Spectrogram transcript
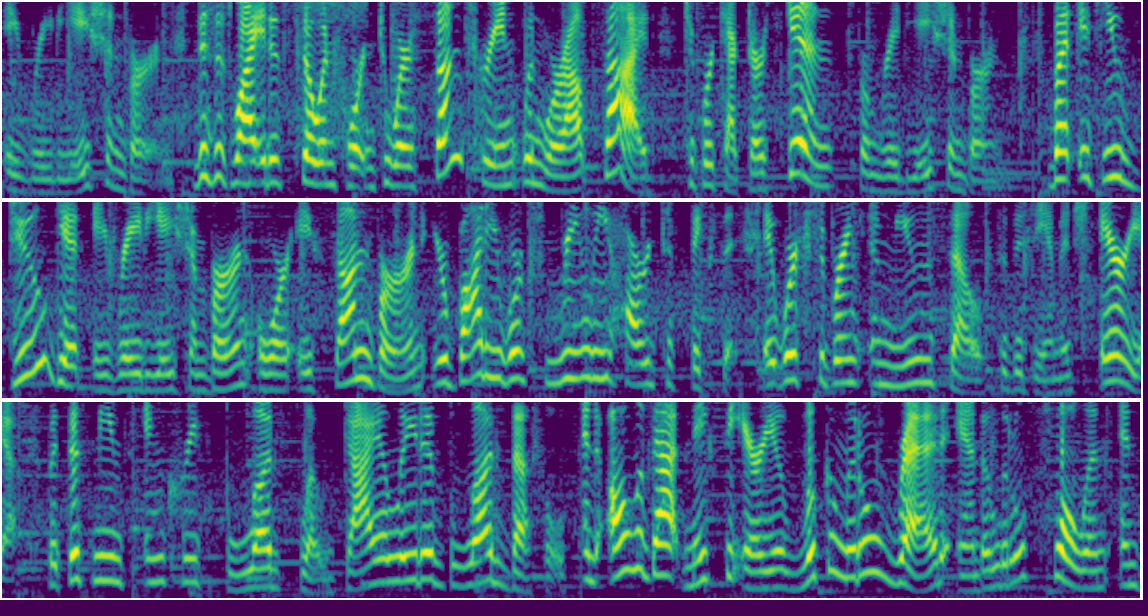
a radiation burn. This is why it is so important to wear sunscreen when we're outside to protect our skin from radiation burns. But if you do get a radiation burn or a sunburn, your body works really hard to fix it. It works to bring immune cells to the damaged area, but this means increased blood flow, dilated blood vessels, and all of that makes the area look a little red and a little swollen and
